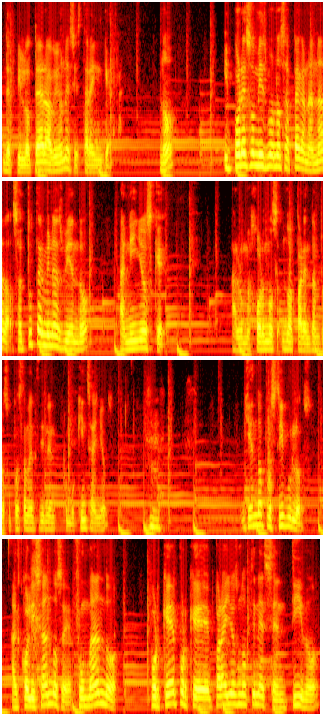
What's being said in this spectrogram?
de pilotear aviones y estar en guerra, ¿no? Y por eso mismo no se apegan a nada. O sea, tú terminas viendo a niños que a lo mejor no, aparentan, pero supuestamente tienen como 15 años, yendo a prostíbulos, alcoholizándose, fumando. ¿Por qué? Porque para ellos no tiene sentido.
